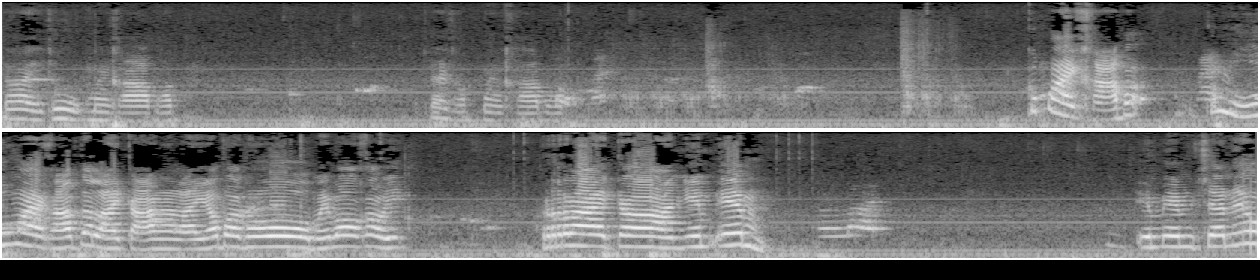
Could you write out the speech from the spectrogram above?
ใช่ถูกไหมครับครับ ใช่ครับไหมครับครับ ก็ไม่ครับอะก็รู้ไม่ครับแต่รายการอะไรครับปะโทไม่บอกเขาอีกรายการ MM MM Channel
